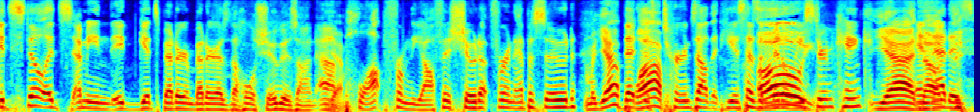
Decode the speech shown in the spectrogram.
it's still. It's. I mean, it gets better and better as the whole show goes on. Uh, Yeah. Plop from The Office showed up for an episode. Mm, yeah, that Plop. just turns out that he just has a Oh, Middle Eastern kink. yeah, and no. that is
